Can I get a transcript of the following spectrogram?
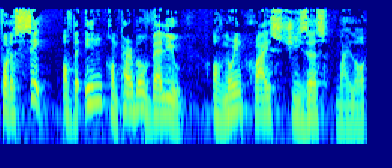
for the sake of the incomparable value of knowing Christ Jesus, my Lord.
